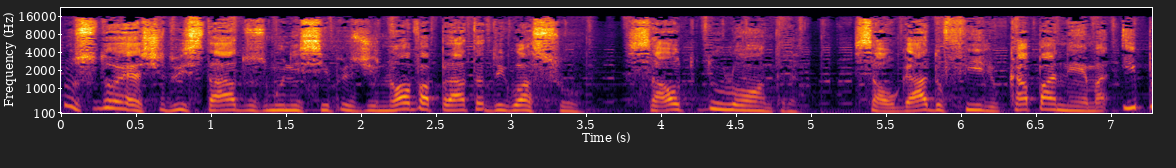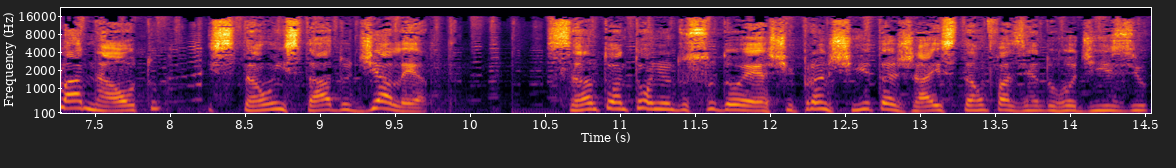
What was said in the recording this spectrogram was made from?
No sudoeste do estado, os municípios de Nova Prata do Iguaçu, Salto do Lontra, Salgado Filho, Capanema e Planalto estão em estado de alerta. Santo Antônio do Sudoeste e Pranchita já estão fazendo rodízio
